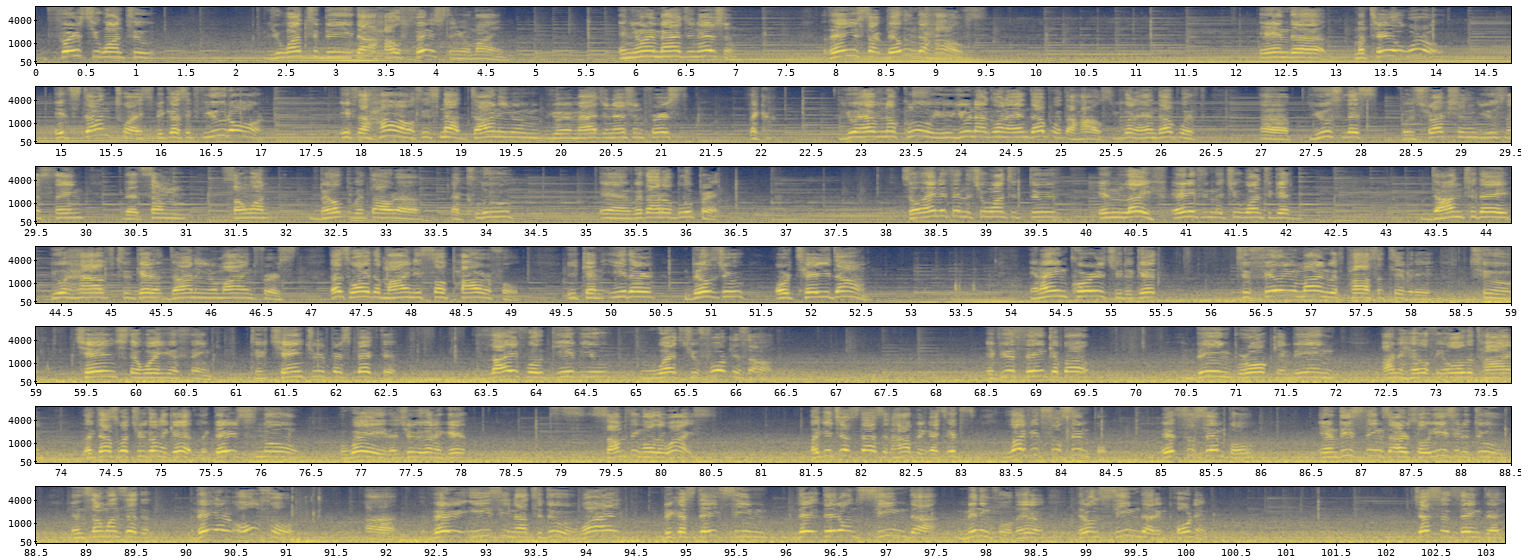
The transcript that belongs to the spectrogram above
first you want to you want to be the house finished in your mind, in your imagination. Then you start building the house in the material world. It's done twice because if you don't, if the house is not done in your, your imagination first, like you have no clue. You, you're not going to end up with a house. You're going to end up with a useless construction, useless thing that some someone built without a, a clue and without a blueprint. So anything that you want to do in life, anything that you want to get done today, you have to get it done in your mind first. That's why the mind is so powerful. It can either build you or tear you down. And I encourage you to get to fill your mind with positivity, to change the way you think, to change your perspective. Life will give you what you focus on. If you think about being broke and being unhealthy all the time, like that's what you're gonna get. Like there's no way that you're gonna get something otherwise. Like it just doesn't happen, guys. It's life is so simple. It's so simple, and these things are so easy to do. And someone said that they are also uh, very easy not to do. Why? Because they seem they, they don't seem that meaningful. They don't they don't seem that important. Just to think that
